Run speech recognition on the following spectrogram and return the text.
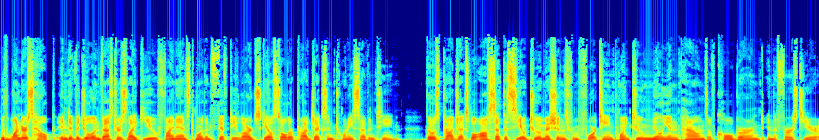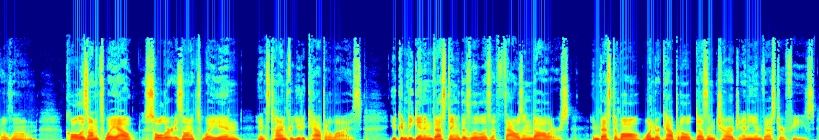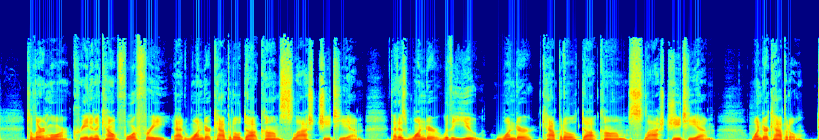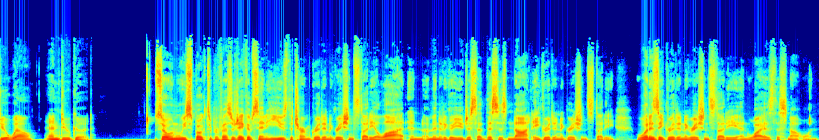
With Wunder's help, individual investors like you financed more than 50 large scale solar projects in 2017. Those projects will offset the CO2 emissions from 14.2 million pounds of coal burned in the first year alone. Coal is on its way out, solar is on its way in, and it's time for you to capitalize. You can begin investing with as little as $1,000. And best of all, Wunder Capital doesn't charge any investor fees. To learn more, create an account for free at wundercapital.com slash gtm That is wunder with a U, wundercapital.com slash gtm Wunder Capital. Do well and do good. So when we spoke to Professor Jacobson, he used the term grid integration study a lot. And a minute ago, you just said this is not a grid integration study. What is a grid integration study and why is this not one?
